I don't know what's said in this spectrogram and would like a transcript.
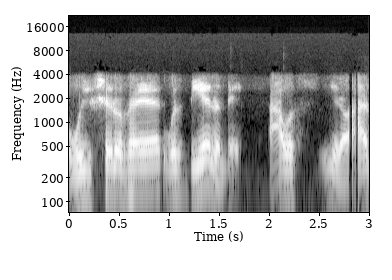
we should have had was the enemy. I was, you know, I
